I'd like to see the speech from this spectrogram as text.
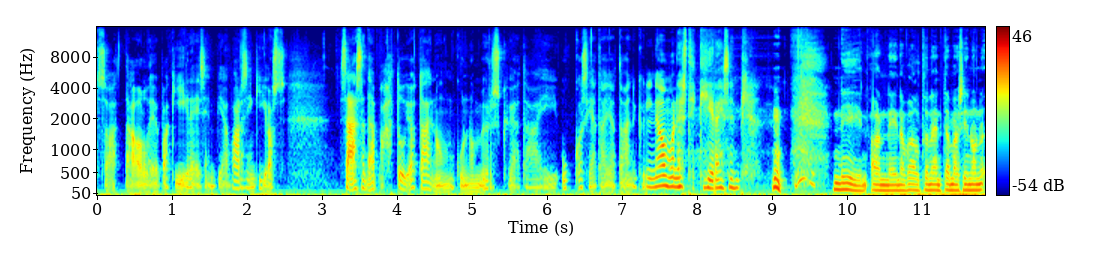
saattaa olla jopa kiireisempiä, varsinkin jos säässä tapahtuu jotain, on kunnon myrskyä tai ukkosia tai jotain, niin kyllä ne on monesti kiireisempiä. niin, Anniina Valtonen, tämä sinun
